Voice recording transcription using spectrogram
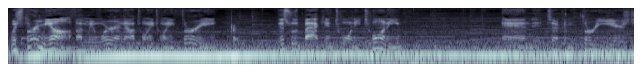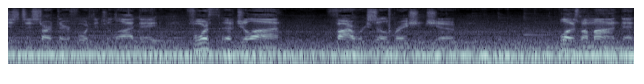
which threw me off. I mean, we're in now 2023. This was back in 2020, and it took them three years just to start their Fourth of July day, Fourth of July fireworks celebration show. Blows my mind that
